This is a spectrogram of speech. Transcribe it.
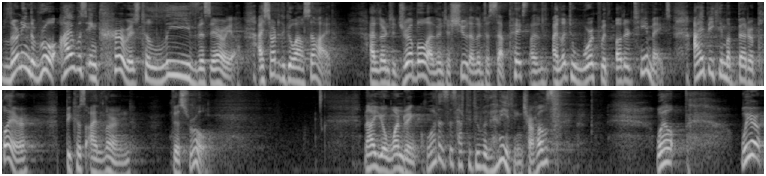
learning the rule, I was encouraged to leave this area. I started to go outside. I learned to dribble, I learned to shoot, I learned to set picks, I learned to work with other teammates. I became a better player because I learned this rule. Now you're wondering, what does this have to do with anything, Charles? well, we're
